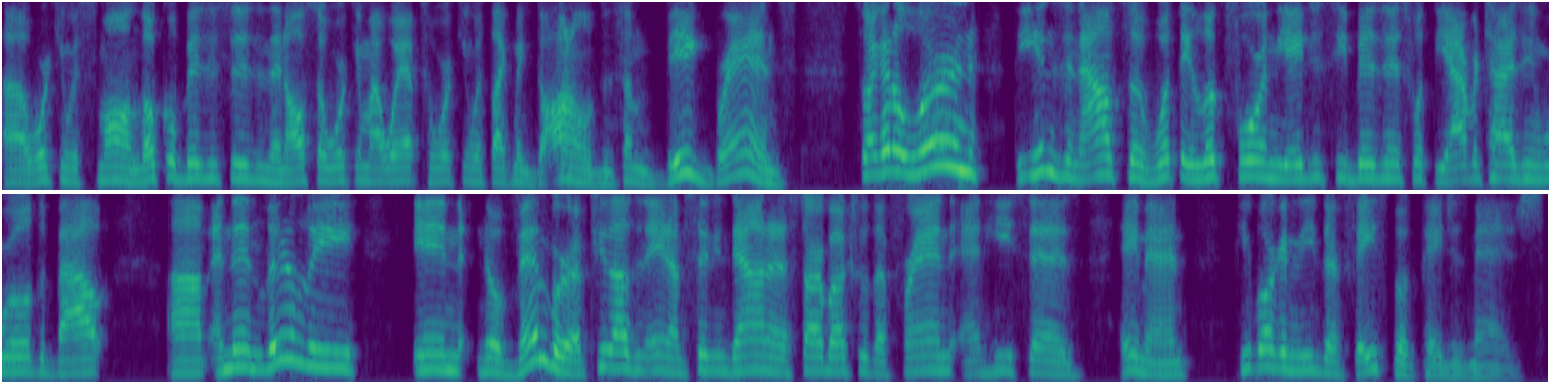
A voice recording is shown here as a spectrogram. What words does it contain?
uh, working with small and local businesses, and then also working my way up to working with like McDonald's and some big brands. So I got to learn the ins and outs of what they look for in the agency business, what the advertising world's about. Um, and then literally in November of 2008, I'm sitting down at a Starbucks with a friend, and he says, Hey, man, people are going to need their Facebook pages managed.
